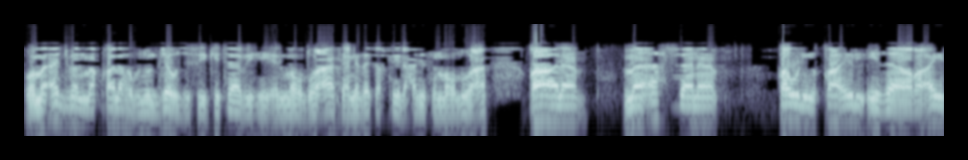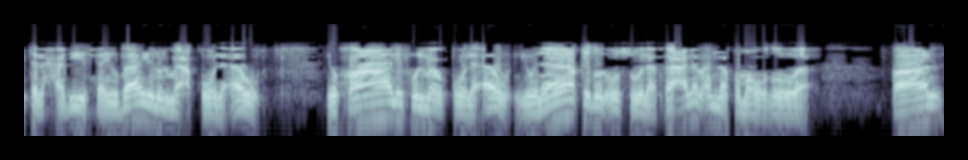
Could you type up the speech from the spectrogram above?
وما أجمل ما قاله ابن الجوزي في كتابه الموضوعات يعني ذكر فيه الحديث الموضوعة قال ما أحسن قول القائل إذا رأيت الحديث يباين المعقول أو يخالف المنقول أو يناقض الأصول فاعلم أنه موضوع. قال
